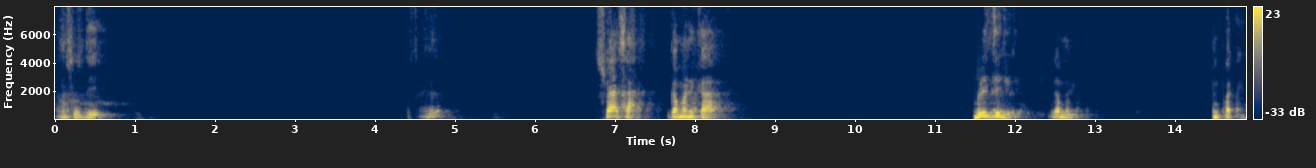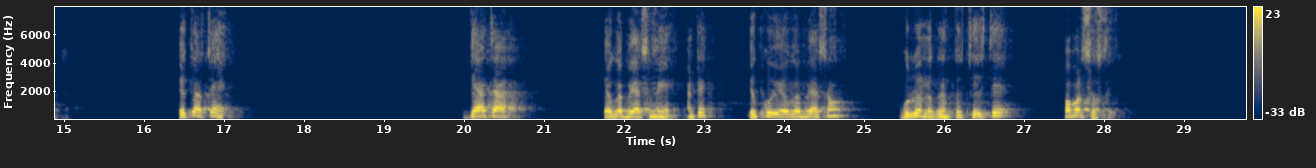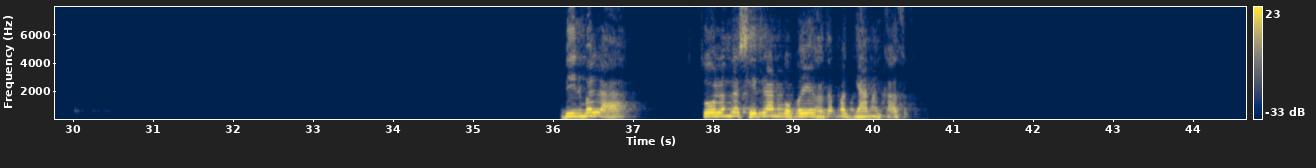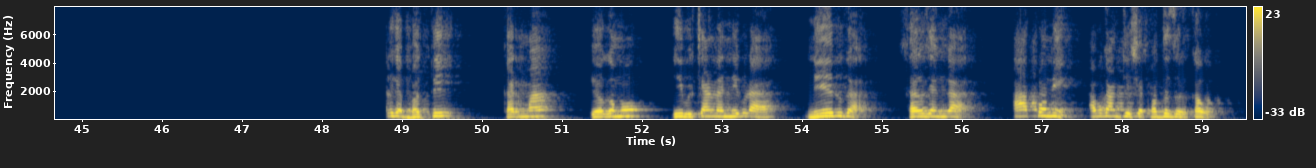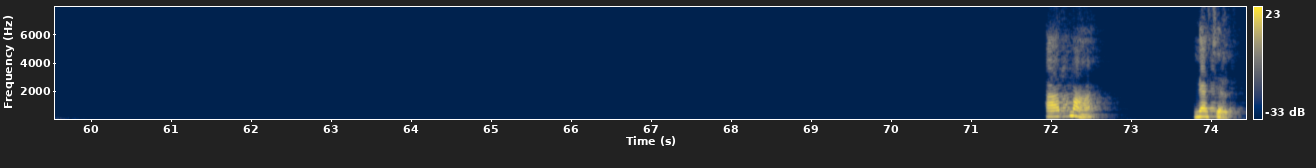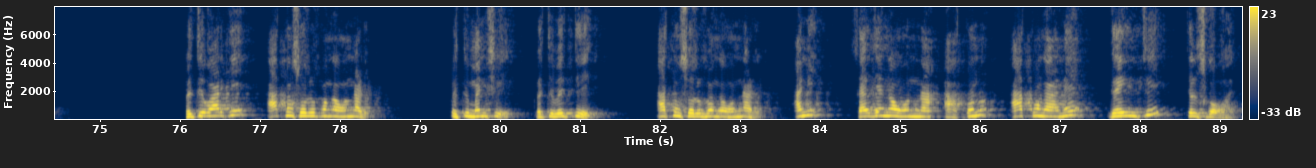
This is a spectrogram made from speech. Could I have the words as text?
శుద్ధి వస్తుంది కదా శ్వాస గమనిక బ్రీతింగ్ గమనిక ఇంపార్టెంట్ ये तो अच्छा है జాత యోగాభ్యాసమే అంటే ఎక్కువ యోగాభ్యాసం గురువు అనుగ్రహంతో చేస్తే పవర్స్ వస్తాయి దీనివల్ల స్థూలంగా శరీరానికి ఉపయోగం తప్ప జ్ఞానం కాదు. అలాగే భక్తి కర్మ యోగము ఈ విచారణలన్నీ కూడా నేరుగా సహజంగా ఆత్మని అవగాహన చేసే పద్ధతులు కావు. ఆత్మ న్యాచురల్ ప్రతి వారికి ఆత్మస్వరూపంగా ఉన్నాడు. ప్రతి మనిషి ప్రతి వ్యక్తి ఆత్మస్వరూపంగా ఉన్నాడు. అని సహజంగా ఉన్న ఆత్మను ఆత్మగానే గ్రహించి తెలుసుకోవాలి.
